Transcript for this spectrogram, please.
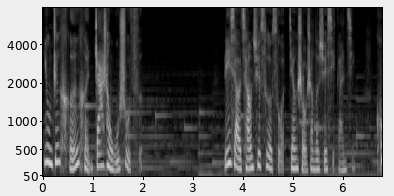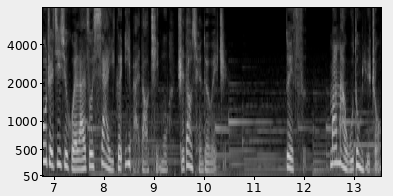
用针狠狠扎上无数次。李小强去厕所将手上的血洗干净，哭着继续回来做下一个一百道题目，直到全对为止。对此，妈妈无动于衷。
